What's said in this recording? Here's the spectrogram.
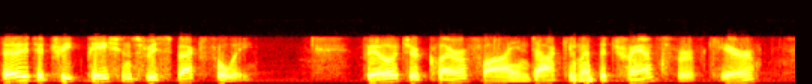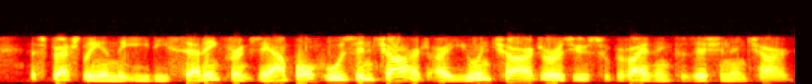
Failure to treat patients respectfully. Failure to clarify and document the transfer of care, especially in the ED setting, for example, who's in charge? Are you in charge or is your supervising physician in charge?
